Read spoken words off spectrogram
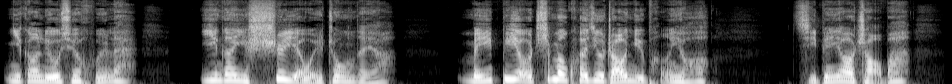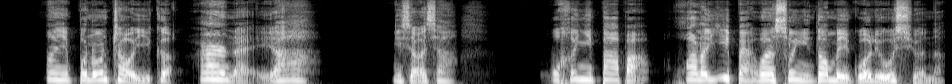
你刚留学回来，应该以事业为重的呀。”没必要这么快就找女朋友，即便要找吧，那也不能找一个二奶呀。你想想，我和你爸爸花了一百万送你到美国留学呢，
